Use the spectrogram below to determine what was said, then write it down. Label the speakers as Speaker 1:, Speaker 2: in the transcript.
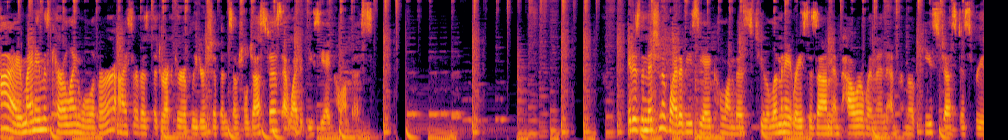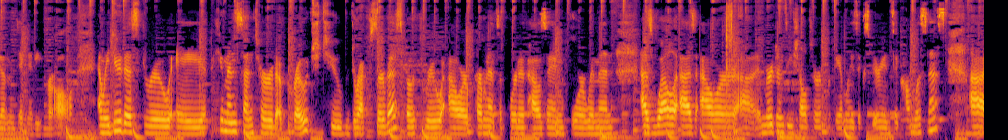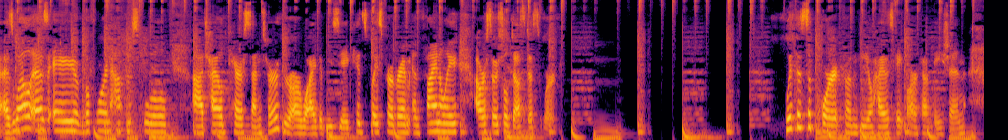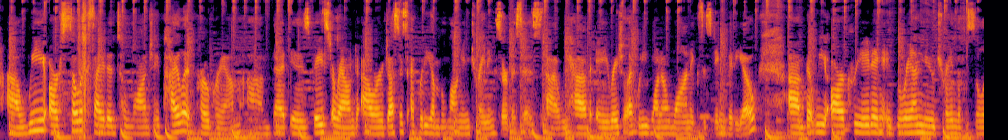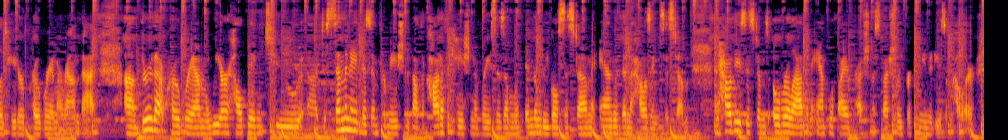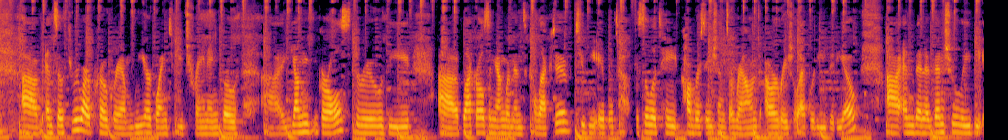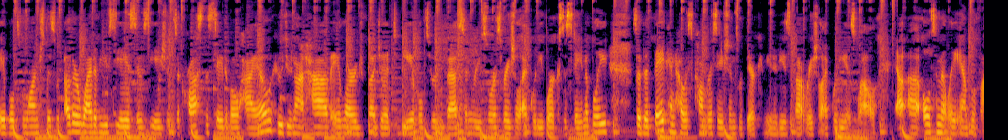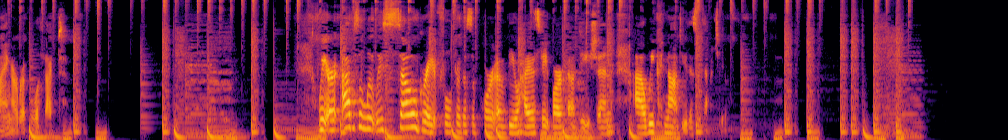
Speaker 1: Hi, my name is Caroline Woliver. I serve as the Director of Leadership and Social Justice at YWCA Columbus. It is the mission of YWCA Columbus to eliminate racism, empower women, and promote peace, justice, freedom, and dignity for all. And we do this through a human-centered approach to direct service, both through our permanent supportive housing for women, as well as our uh, emergency shelter for families experiencing homelessness, uh, as well as a before and after school uh, child care center through our YWCA Kids Place program, and finally, our social justice work. With the support from the Ohio State Bar Foundation, uh, we are so excited to launch a pilot program um, that is based around our Justice, Equity, and Belonging training services. Uh, we have a Racial Equity 101 existing video um, that we are creating a brand new Train the Facilitator program around that. Um, through that program, we are helping to uh, disseminate this information about the codification of racism within the legal system and within the housing system, and how these systems overlap amplify oppression, especially for communities of color. Um, and so through our program, we are going to be training both uh, young girls through the uh, Black Girls and Young Women's Collective to be able to facilitate conversations around our racial equity video, uh, and then eventually be able to launch this with other YWCA associations across the state of Ohio who do not have a large budget to be able to invest and resource racial equity work sustainably so that they can host conversations with their communities about racial equity as well, uh, uh ultimately amplifying our ripple effect. We are absolutely so grateful for the support of the Ohio State Bar Foundation. Uh, we could not do this without you.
